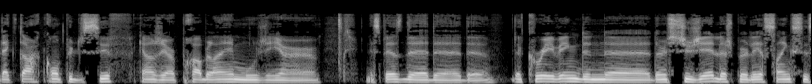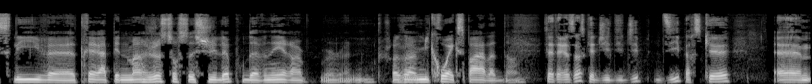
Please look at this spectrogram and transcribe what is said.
lecteur compulsif quand j'ai un problème ou j'ai un, une espèce de, de, de, de craving euh, d'un sujet. Là, je peux lire 5-6 livres euh, très rapidement juste sur ce sujet-là pour devenir un, un, un micro-expert là-dedans. C'est intéressant ce que JDG dit parce que euh,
